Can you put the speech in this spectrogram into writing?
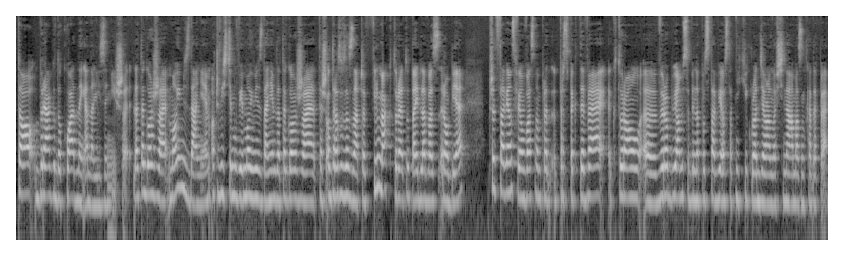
to brak dokładnej analizy niszy. Dlatego, że moim zdaniem, oczywiście mówię moim zdaniem, dlatego że też od razu zaznaczę, w filmach, które tutaj dla Was robię, przedstawiam swoją własną perspektywę, którą e, wyrobiłam sobie na podstawie ostatnich kilku lat działalności na Amazon KDP.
